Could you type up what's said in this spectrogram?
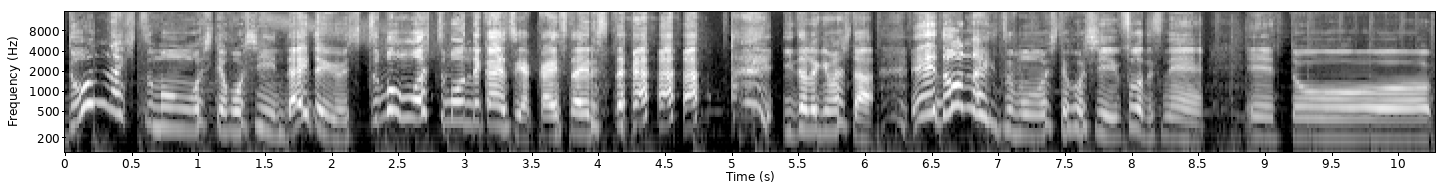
どんな質問をしてほしいんだいという質問を質問で返す厄介スタイルスタイルいただきました。えー、どんな質問をしてほしい？そうですね。えっ、ー、と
